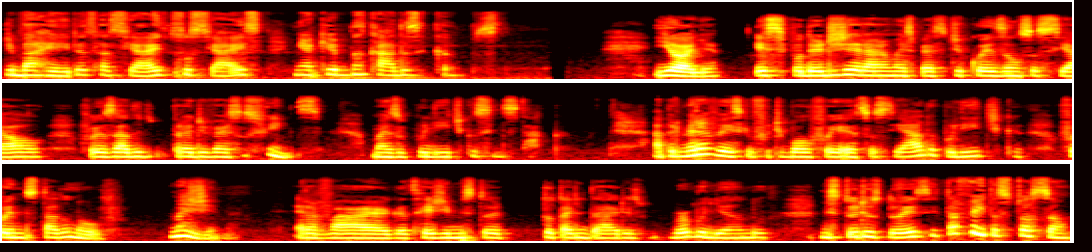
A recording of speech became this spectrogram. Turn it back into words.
de barreiras raciais e sociais em arquibancadas e campos. E olha, esse poder de gerar uma espécie de coesão social foi usado para diversos fins, mas o político se destaca. A primeira vez que o futebol foi associado à política foi no Estado Novo. Imagina, era Vargas, regimes totalitários borbulhando, misture os dois e tá feita a situação.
